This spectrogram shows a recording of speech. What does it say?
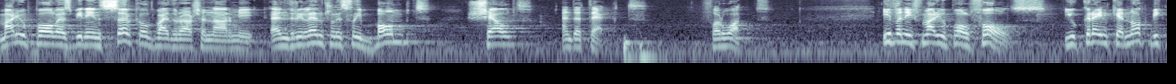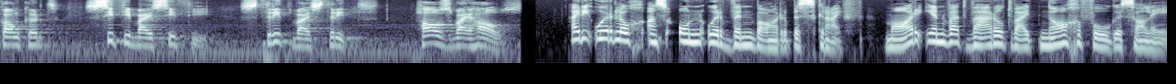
Mariupol has been encircled by the Russian army and relentlessly bombed, shelled, and attacked. For what? Even if Mariupol falls, Ukraine cannot be conquered city by city, street by street, house by house. Hy het die oorlog as onoorwinbaar beskryf, maar een wat wêreldwyd nagevolge sal hê,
